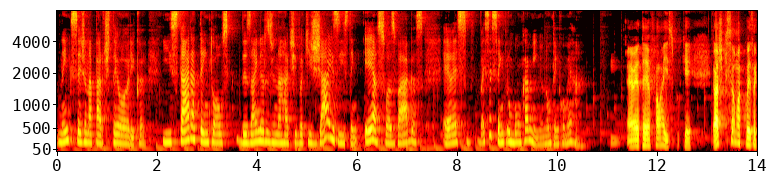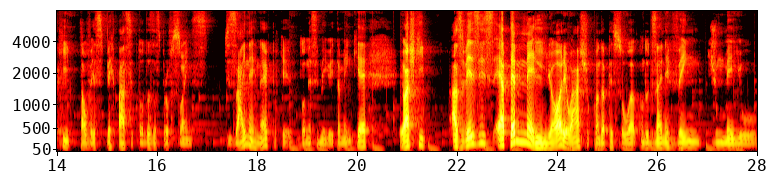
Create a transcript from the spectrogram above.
nem que seja na parte teórica, e estar atento aos designers de narrativa que já existem e às suas vagas é, vai ser sempre um bom caminho, não tem como errar. É, eu até ia falar isso, porque eu acho que isso é uma coisa que talvez perpasse todas as profissões designer, né? Porque tô nesse meio aí também, que é. Eu acho que às vezes é até melhor, eu acho, quando a pessoa, quando o designer vem de um meio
